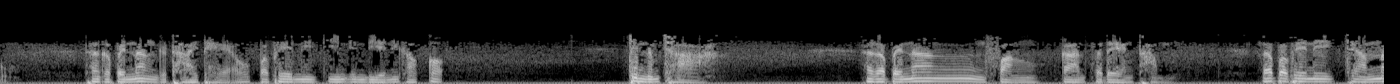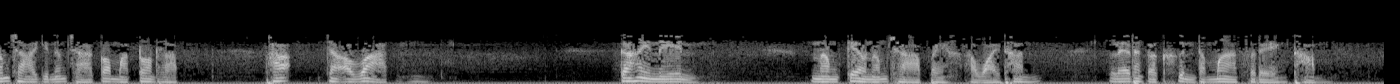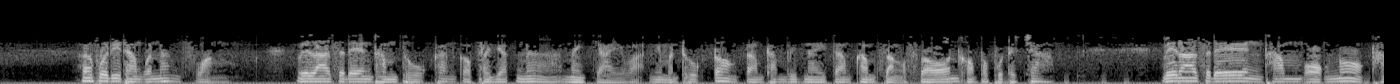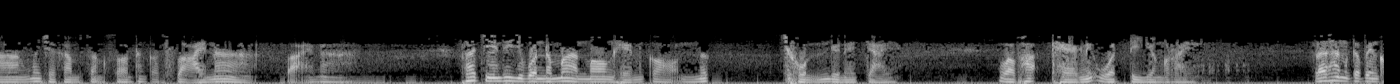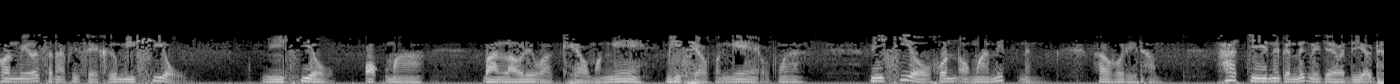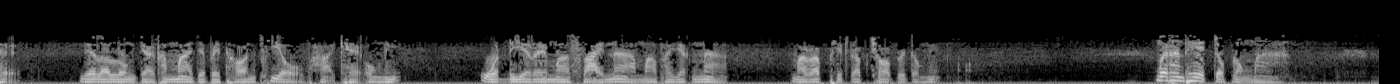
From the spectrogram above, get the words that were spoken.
ท่านก็ไปนั่งอยู่ายแถว ประเพณีจีนอินเดียนี่เขาก็กินน้ำชาท่านก็ไปนั่งฟังการแสดงธรรม แล้วประเพณีฉันน้ำชากินน้ำชาก็มาต้อนรับ พระเจ้าอาวาสก็ให้เนนนำแก้วน้ำชาไปถวายท่าน และท่านก็ขึ้นธรรมาแสดงธรรม พระโพธิธรรมก็นั่งฟัง เวลาแสดงธรรมถูกท่านก็พยักหน้าในใจว่านี่มันถูกต้องตามธรรมวินัยตามคำสั่งสอนของพระพุทธเจ้า เวลาแสดงทำออกนอกทางไม่ใช่คำสั่งสอนท่านก็สายหน้า สายหน้า พระจีนที่อยู่บนธรรมานมองเห็นก็นึกฉนอยู่ในใจ ว่าพระแขกนี่อวดดีอย่างไร และท่านก็เป็นคนมีลักษณะพิเศษคือมีเขี้ยว มีเขี้ยวออกมา บ้านเราเรียกว่าแขวมังแง่ มีแขวมังแง่ออกมา มีเขี้ยวคนออกมานิดหนึ่งพระโพธิธรรมพระจีนนี่ก็นึกในใจว่าเดี๋ยวเถอะ เดี๋ยวเราลงจากธรรมะจะไปถอนเขี้ยวพระแขกองค์นี้ อวดดีอะไรมาสายหน้ามาพยักหน้า มารับผิดรับชอบด้วยตรงนี้ เมื่อท่านเทศจบลงมา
